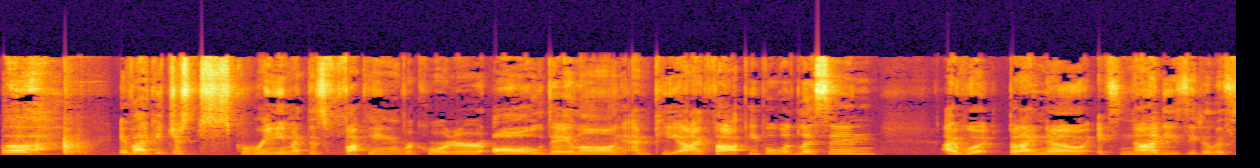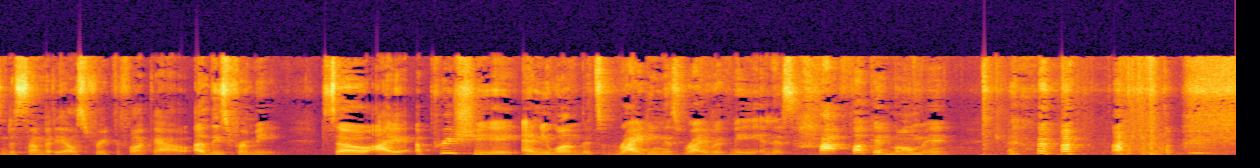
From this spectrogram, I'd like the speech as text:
Ugh. If I could just scream at this fucking recorder all day long and, pe- and I thought people would listen, I would. But I know it's not easy to listen to somebody else freak the fuck out, at least for me. So I appreciate anyone that's riding this ride with me in this hot fucking moment.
